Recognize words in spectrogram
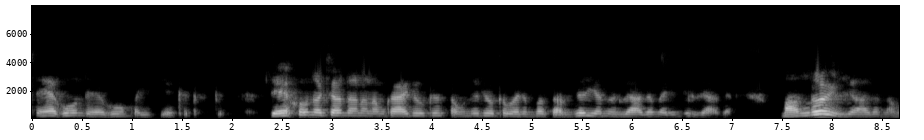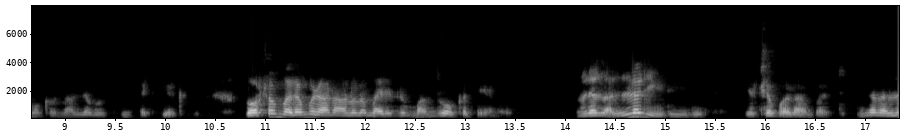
സ്നേഹവും ദേഹവും പൈസയൊക്കെ കിട്ടും. ദേഹം എന്ന് വെച്ചാൽ എന്താണ് നമുക്ക് ആരോഗ്യ സൗന്ദര്യമൊക്കെ വരുമ്പോൾ സർജറി ഒന്നും ഇല്ലാതെ മരുന്നില്ലാതെ മന്ത്രമില്ലാതെ നമുക്ക് നല്ല ബുദ്ധിയും ശക്തിയൊക്കെ ദോഷം വരുമ്പോഴാണ് ആളുകൾ മരുന്നും മന്ത്രവും ഒക്കെ ചെയ്യുന്നത്. അങ്ങനെ നല്ല രീതിയിൽ രക്ഷപ്പെടാൻ പറ്റും. പിന്നെ നല്ല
